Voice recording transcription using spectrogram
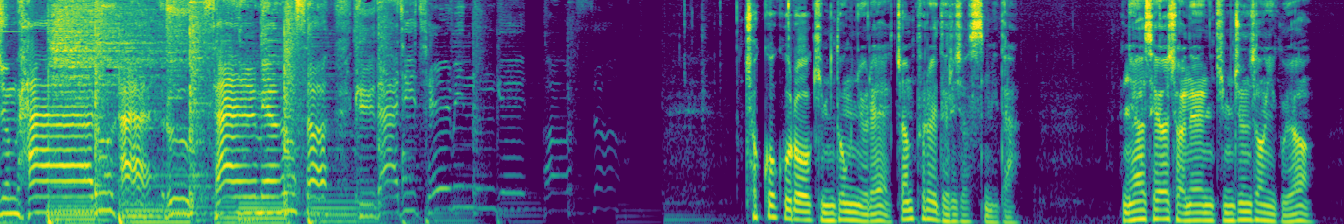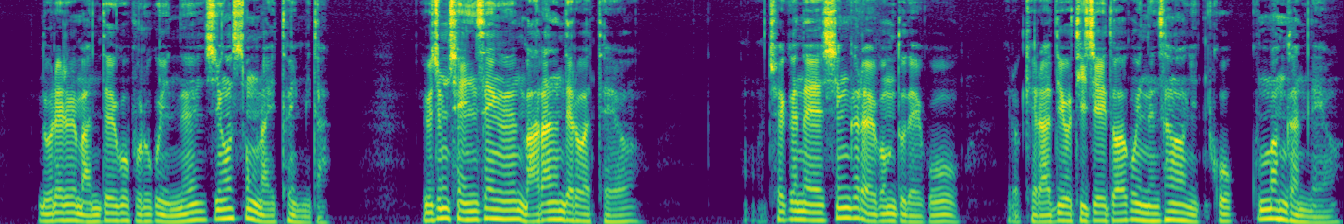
요즘 하루하루 살면서 그다지 재밌는 게 없어 첫 곡으로 김동률의 점프를 들으셨습니다. 안녕하세요. 저는 김준성이고요. 노래를 만들고 부르고 있는 싱어송라이터입니다. 요즘 제 인생은 말하는 대로 같아요. 어, 최근에 싱글 앨범도 내고 이렇게 라디오 DJ도 하고 있는 상황이 꼭 꿈만 같네요.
